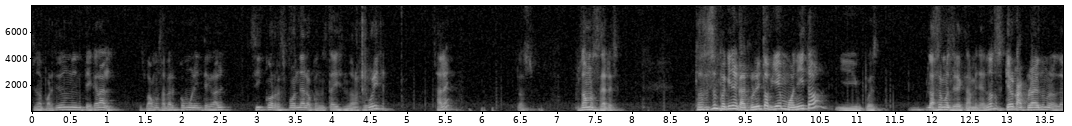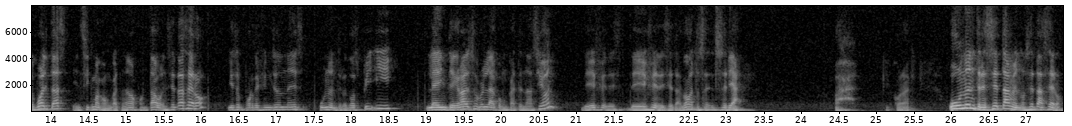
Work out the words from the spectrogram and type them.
sino a partir de una integral. Pues vamos a ver cómo la integral sí corresponde a lo que nos está diciendo la figurita. ¿Sale? Entonces, pues vamos a hacer eso. Entonces es un pequeño calculito bien bonito y pues lo hacemos directamente. Entonces quiero calcular el número de vueltas en sigma concatenado con tau en z0 y eso por definición es 1 entre 2 pi y la integral sobre la concatenación de f de, f de z, ¿no? Entonces eso sería... Ah, qué coraje. 1 entre z menos z0,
